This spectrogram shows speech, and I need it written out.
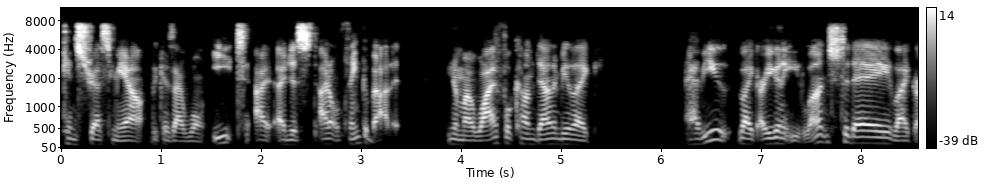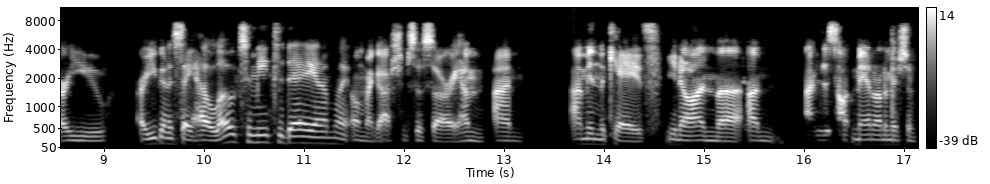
can stress me out because I won't eat. I, I just I don't think about it. You know, my wife will come down and be like, "Have you like are you going to eat lunch today? Like are you are you going to say hello to me today?" And I'm like, "Oh my gosh, I'm so sorry. I'm I'm I'm in the cave. You know, I'm uh, I'm I'm just man on a mission."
